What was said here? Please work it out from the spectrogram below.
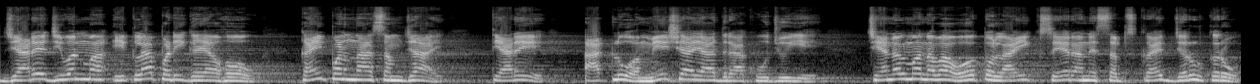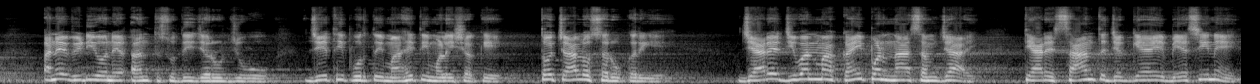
જ્યારે જીવનમાં એકલા પડી ગયા હોવ, કંઈ પણ ના સમજાય, ત્યારે આટલું હંમેશા યાદ રાખવું જોઈએ. ચેનલમાં નવા હો તો લાઈક, શેર અને સબસ્ક્રાઈબ જરૂર કરો અને વિડીયોને અંત સુધી જરૂર જુઓ, જેથી પૂરતી માહિતી મળી શકે. તો ચાલો શરૂ કરીએ. જ્યારે જીવનમાં કંઈ પણ ના સમજાય, ત્યારે શાંત જગ્યાએ બેસીને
